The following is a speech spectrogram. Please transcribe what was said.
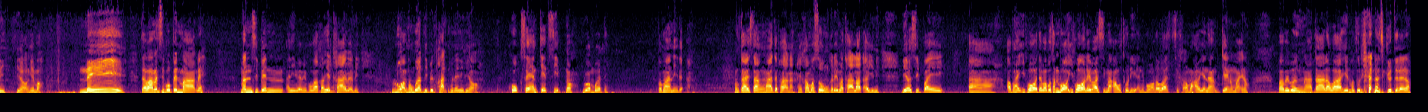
นี่พี่น้องเห็นบ่นี่ แต่ว่ามันสิบ่เป็นหมากเด้มันสิเป็นอันนี้แบบนี้เพราะว่าเขาเฮ็ดขายแบบนี้ รวมทั้งเบิร์ดนี่เป็นพันเพิ่นได้นี่พี่น้องหกแสนเจ็ดสิบเนาะรวมเบิร์ดนี่ ประมาณนี้แหละน้องตายสั่งมาแต่ผ่านั้นให้เขามาส่งก็ได้มาถารัดเอาอยู่นี่ เดี๋ยวสิไปอ่าเอาไปให้อีพ่อแต่ว่าบ่ท่านบอกอีพ่อเลยว่าสิมาเอาทุเรีอันนี้บอกแล้วว่าสิเขามาเอายานาไปแกงหน่อไม้เนาะ ปาไปเบิ่งหน้าตาแล้วว่าเห็นบักทุเรียนเราจะเกิดจะได้เนาะ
